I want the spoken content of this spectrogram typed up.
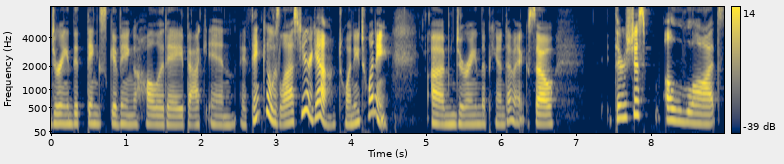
during the Thanksgiving holiday back in, I think it was last year, yeah, 2020, um, during the pandemic. So there's just a lot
